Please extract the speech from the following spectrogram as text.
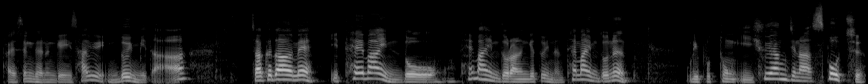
발생되는 게 이 사유임도입니다. 자, 그 다음에 이 테마임도, 테마임도라는 게 또 있는 테마임도는 우리 보통 이 휴양지나 스포츠,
